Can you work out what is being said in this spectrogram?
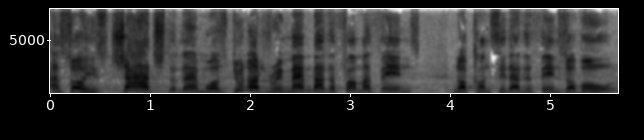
And so his charge to them was do not remember the former things, nor consider the things of old.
